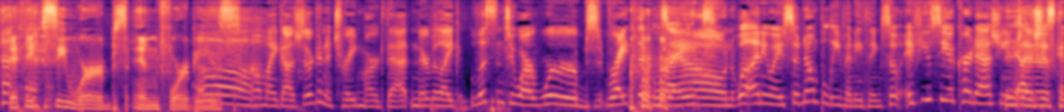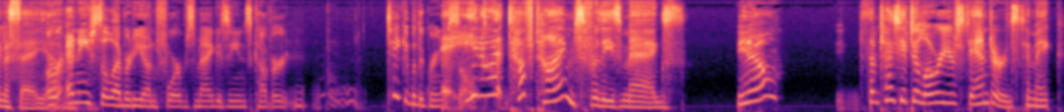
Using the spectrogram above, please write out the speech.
say if, if you see werbs in Forbies, oh, oh my gosh, they're going to trademark that and they're like, listen to our verbs, write them Right. down. Well, anyway, so don't believe anything. So if you see a Kardashian I was just going to say. or any celebrity on Forbes magazine's cover, take it with a grain of eh, salt. You know what? Tough times for these mags. You know, sometimes you have to lower your standards to make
